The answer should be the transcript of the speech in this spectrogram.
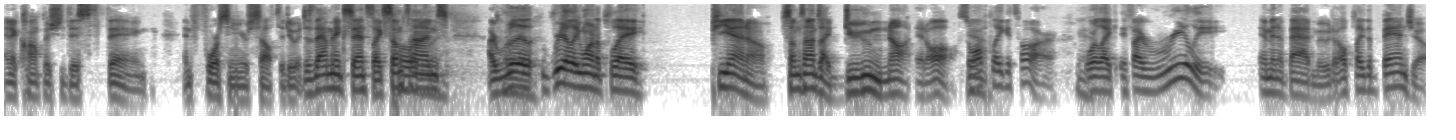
and accomplish this thing and forcing yourself to do it. Does that make sense? Like sometimes totally. I really, really want to play piano. Sometimes I do not at all. So yeah. I'll play guitar. Yeah. Or like if I really am in a bad mood, I'll play the banjo.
